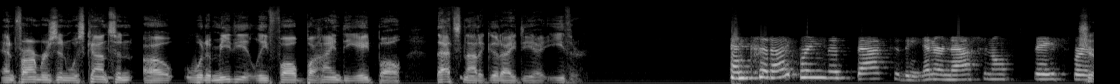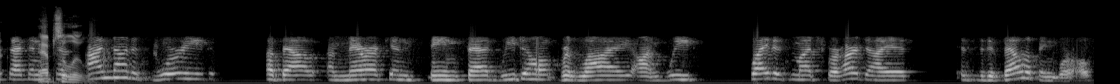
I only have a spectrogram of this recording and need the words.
and farmers in Wisconsin uh, would immediately fall behind the eight ball. That's not a good idea either. And could I bring this back to the international space for sure. a second? Absolutely. I'm not as worried about Americans being fed. We don't rely on wheat quite as much for our diet as the developing world.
